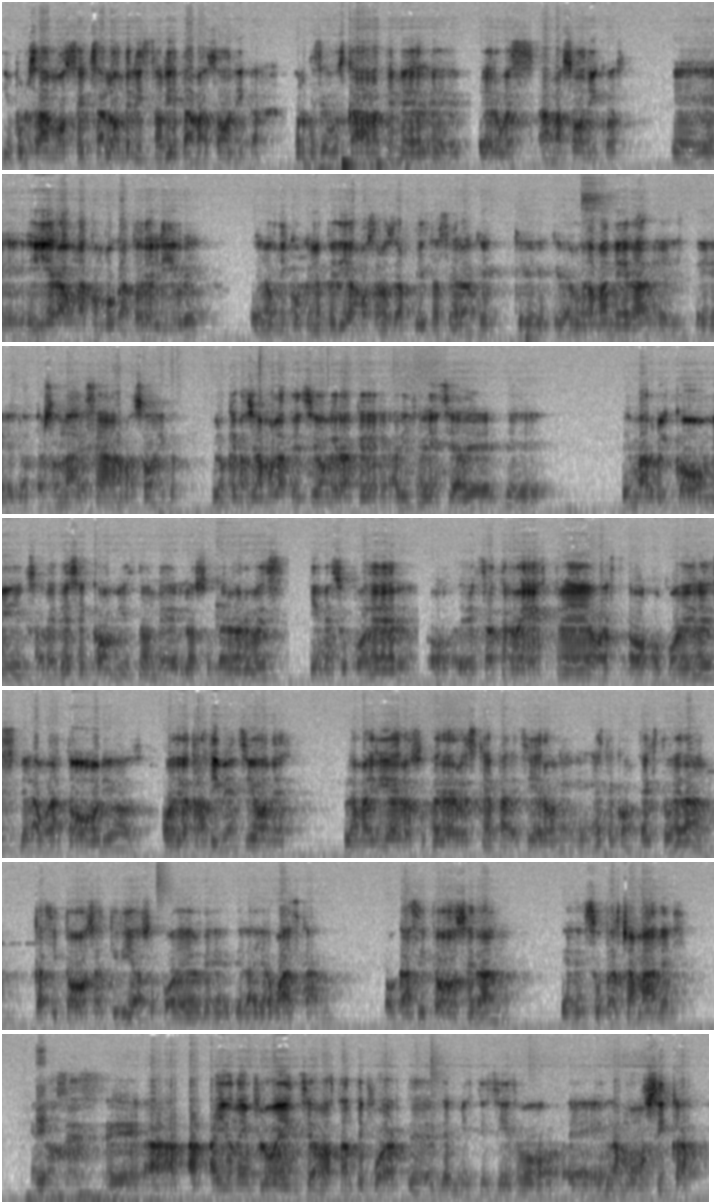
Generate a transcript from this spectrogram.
impulsamos el Salón de la Historieta Amazónica, porque se buscaba tener héroes amazónicos y era una convocatoria libre. lo único que le pedíamos a los artistas era que, de alguna manera este, los personajes sean amazónicos. Lo que nos llamó la atención era que, a diferencia de Marvel Comics o de DC Comics, donde los superhéroes tienen su poder extraterrestre o, poderes de laboratorios o de otras dimensiones, la mayoría de los superhéroes que aparecieron en, este contexto eran, casi todos adquirían su poder de, la ayahuasca, o casi todos eran eh, super chamanes. Eh. Entonces, eh, hay una influencia bastante fuerte del, del misticismo eh, en la música,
